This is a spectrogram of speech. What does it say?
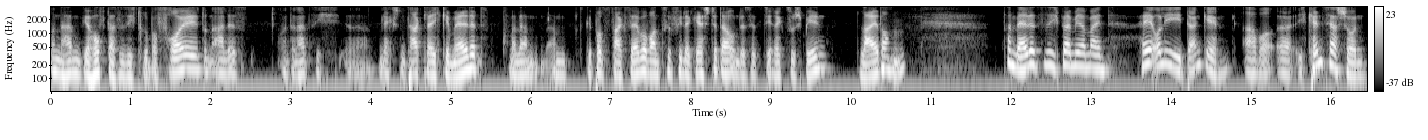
und haben gehofft, dass sie sich drüber freut und alles. Und dann hat sich äh, am nächsten Tag gleich gemeldet, weil am, am Geburtstag selber waren zu viele Gäste da, um das jetzt direkt zu spielen. Leider. Mhm. Dann meldet sie sich bei mir und meint, hey Olli, danke, aber äh, ich kenne es ja schon.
